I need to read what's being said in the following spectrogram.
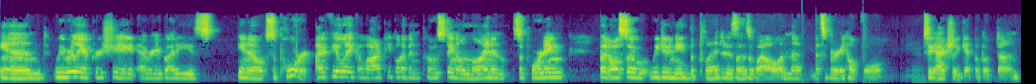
and we really appreciate everybody's you know support i feel like a lot of people have been posting online and supporting but also we do need the pledges as well and that that's very helpful Yeah. to actually get the book done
